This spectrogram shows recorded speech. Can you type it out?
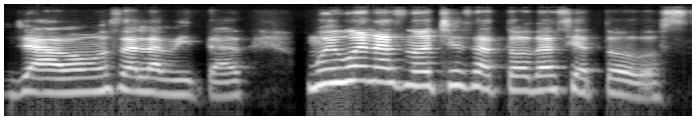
Ya vamos a la mitad. Muy buenas noches a todas y a todos.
